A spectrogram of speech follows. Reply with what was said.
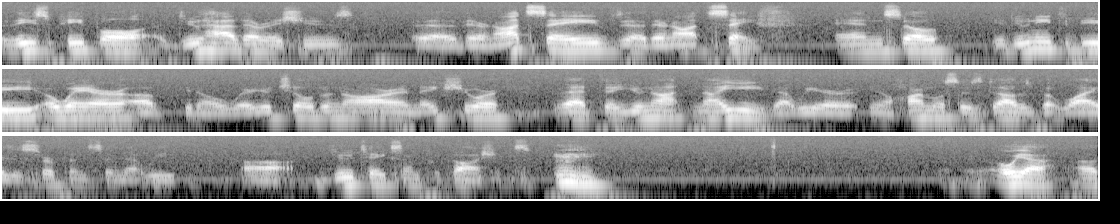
these people do have their issues. Uh, they're not saved. Uh, they're not safe, and so you do need to be aware of you know where your children are and make sure that uh, you're not naive. That we are you know harmless as doves but wise as serpents, and that we uh, do take some precautions. oh yeah, uh,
